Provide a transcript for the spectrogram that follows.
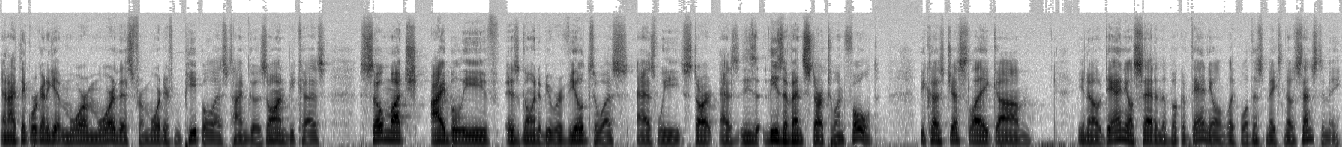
and I think we're going to get more and more of this from more different people as time goes on. Because so much, I believe, is going to be revealed to us as we start as these these events start to unfold. Because just like um, you know, Daniel said in the book of Daniel, like, well, this makes no sense to me.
